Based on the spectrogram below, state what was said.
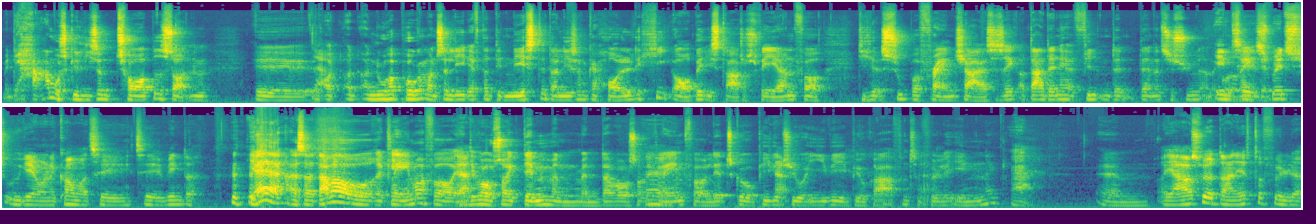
men det har måske ligesom toppet sådan. Øh, ja. Ja. og, og, og nu har Pokémon så let efter det næste, der ligesom kan holde det helt oppe i stratosfæren for de her super franchises, ikke? Og der er den her film, den, den er til synligheden Indtil Switch-udgaverne kommer til, til vinter. Ja, ja, altså der var jo reklamer for, ja, Ja. det var jo så ikke dem, men, men der var jo så Ja, ja. reklame for Let's Go Pikachu og Eevee i biografen selvfølgelig ja. inden, ikke? Ja. Øhm, Og jeg har også hørt, at der er en efterfølger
